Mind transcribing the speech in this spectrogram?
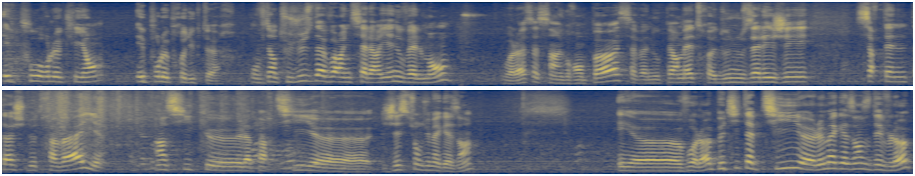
et pour le client et pour le producteur. On vient tout juste d'avoir une salariée nouvellement. Voilà, ça c'est un grand pas. Ça va nous permettre de nous alléger certaines tâches de travail ainsi que la partie euh, gestion du magasin. Et euh, voilà, petit à petit, euh, le magasin se développe.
